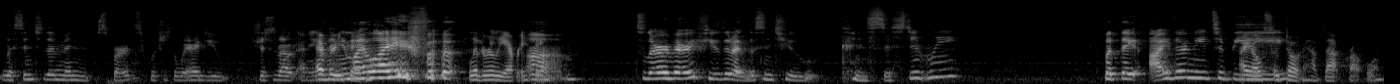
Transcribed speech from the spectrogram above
listen to them in spurts, which is the way I do just about anything in my life. Literally everything. um, so there are very few that I listen to consistently, but they either need to be. I also don't have that problem.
